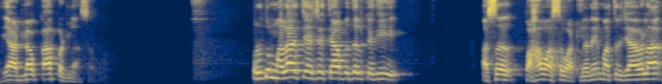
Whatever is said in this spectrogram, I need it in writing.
हे आडनाव का पडलं असावं? परंतु मला त्याच्या त्याबद्दल कधी असं पाहावं असं वाटलं नाही. मात्र ज्यावेळेला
